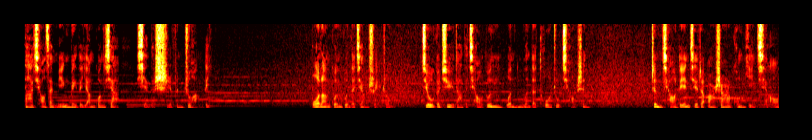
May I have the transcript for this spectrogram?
大桥在明媚的阳光下显得十分壮丽。波浪滚滚的江水中，九个巨大的桥墩稳稳地托住桥身。正桥连接着二十二孔引桥，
